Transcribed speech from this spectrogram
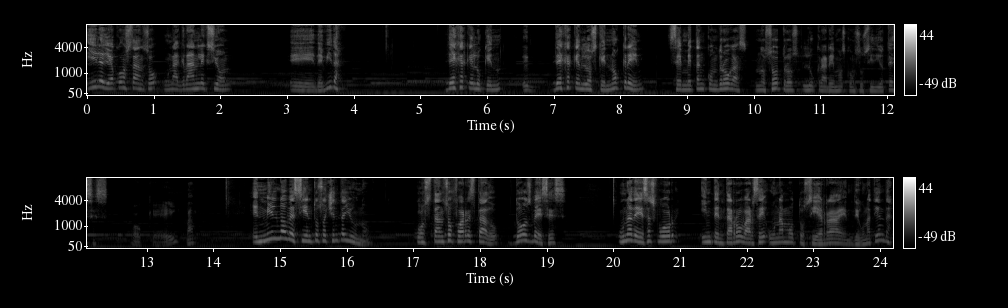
y le dio a Constanzo una gran lección eh, de vida. Deja que, lo que, eh, deja que los que no creen se metan con drogas. Nosotros lucraremos con sus idioteces. Ok. ¿va? En 1981, Constanzo fue arrestado dos veces. Una de esas por intentar robarse una motosierra de una tienda.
